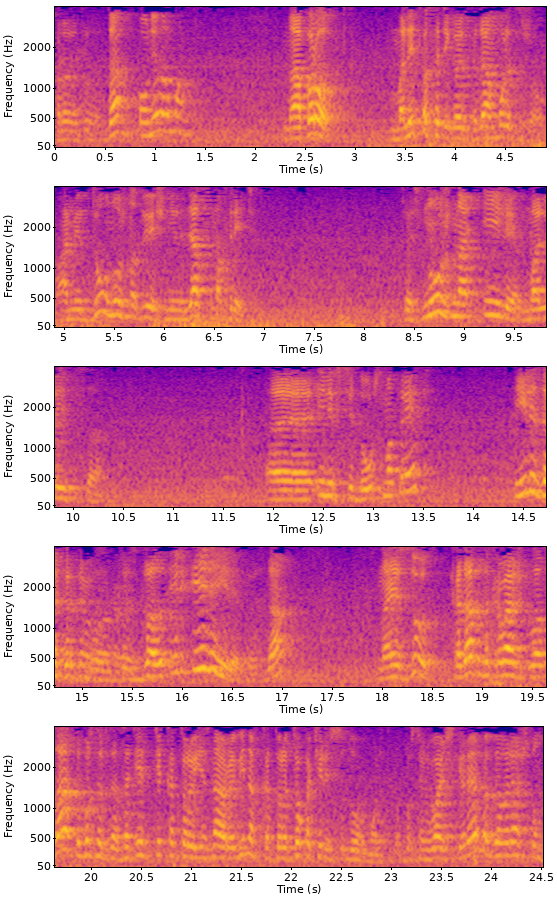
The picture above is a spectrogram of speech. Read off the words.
Это, это, да, вполне нормально. Наоборот, молитва, кстати, говорит, когда молится, что Амиду нужно две вещи, нельзя смотреть. То есть нужно или молиться, э, или в Сидур смотреть, или закрытыми глазами. То есть, или, или, или, то есть, да? Наизусть, когда ты закрываешь глаза, ты будешь смотреть. Есть те, которые, не знаю, раввинов, которые только через Сидур молятся. Допустим, Львовический Рэбе говорят, что он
